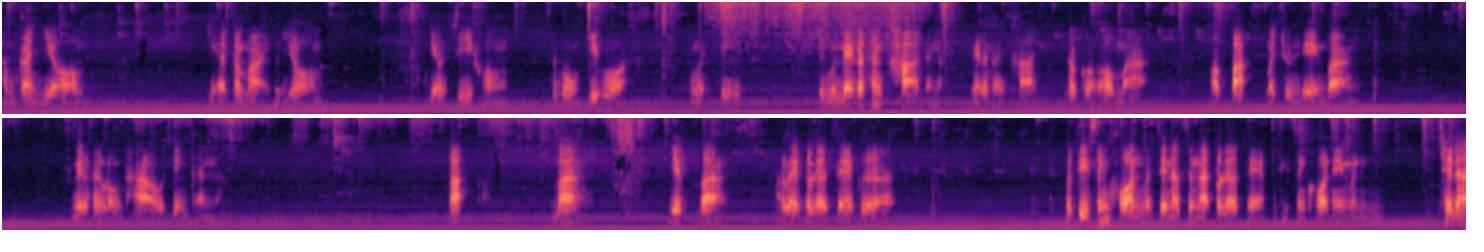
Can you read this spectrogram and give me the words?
ทำการย้อมนี่อาตมาก็ย้อม ย้อมสีของสบงจีวรเมื่อซีดหรือแม้กระทั่งขาดนะนะแม้กระทั่งขาดเราก็เอามามาปะมาจุนเองบ้างแม้กระทั่งรองเท้าเช่นกันนะปะบ้าง เย็บบ้าง อะไรก็แล้วแต่เพื่อ ปฏิสังขรณ์เหมือนเสนาสนะก็แล้วแต่ปฏิสังขรณ์ให้มันใช้ได้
